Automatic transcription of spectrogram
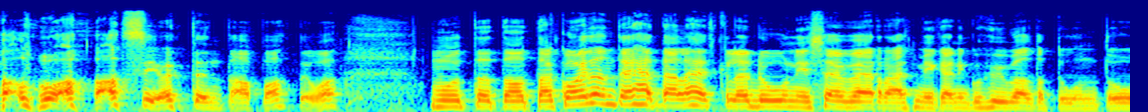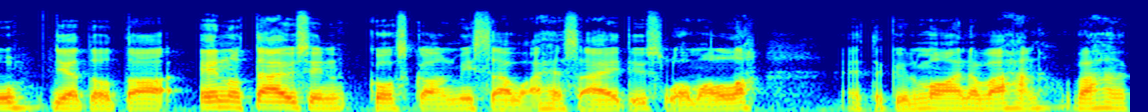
haluaa asioiden tapahtua. Mutta tota, koitan tehdä tällä hetkellä duuni sen verran, että mikä niinku hyvältä tuntuu. Ja tota, en ole täysin koskaan missään vaiheessa äitiyslomalla. Että kyllä mä aina vähän, vähän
